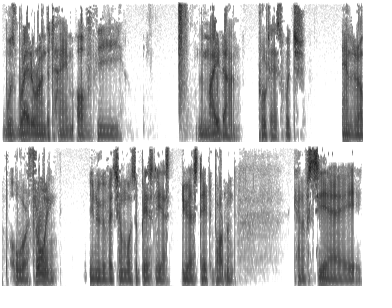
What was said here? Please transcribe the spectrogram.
was right around the time of the the Maidan protest, which ended up overthrowing Yanukovych and was basically a U.S. State Department kind of CIA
